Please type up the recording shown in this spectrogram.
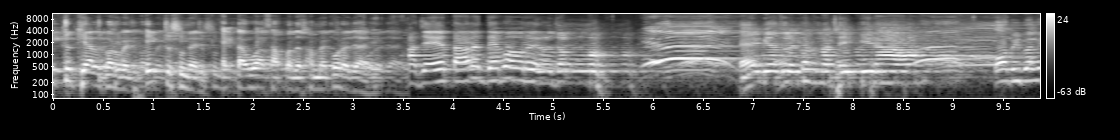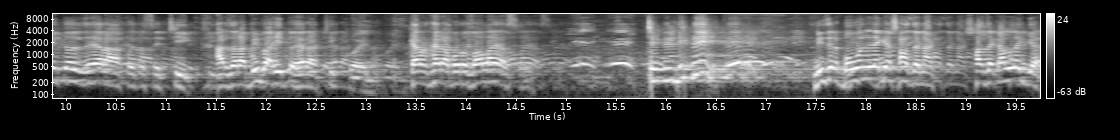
একটু খেয়াল করবেন একটু শুনেন একটা ওয়াজ আপনাদের সামনে করে যায়। আজে তার দেবরের জন্য এই মিয়া জোরে কোন না ঠিক কিনা? অবিবাহিত হেরা কইতেছে ঠিক আর যারা বিবাহিত হেরা ঠিক কয় না। কারণ হেরা বড় জ্বালায় আছে। ঠিক নেই ঠিক নেই? নিজের বউয়ের লেগে সাজে না সাজে কার লেগে?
